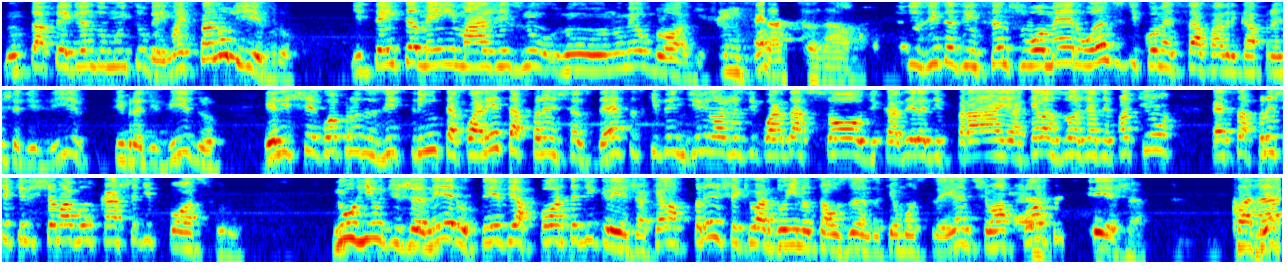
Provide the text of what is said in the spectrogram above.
Não está pegando muito bem, mas está no livro. E tem também imagens no, no, no meu blog. Sensacional. É, produzidas em Santos, o Homero, antes de começar a fabricar prancha de vidro, fibra de vidro, ele chegou a produzir 30, 40 pranchas dessas que vendiam em lojas de guarda-sol, de cadeira de praia, aquelas lojas de tinham essa prancha que eles chamavam caixa de fósforo. No Rio de Janeiro, teve a porta de igreja, aquela prancha que o Arduino está usando, que eu mostrei antes, chama é. porta de igreja. Quadrado.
